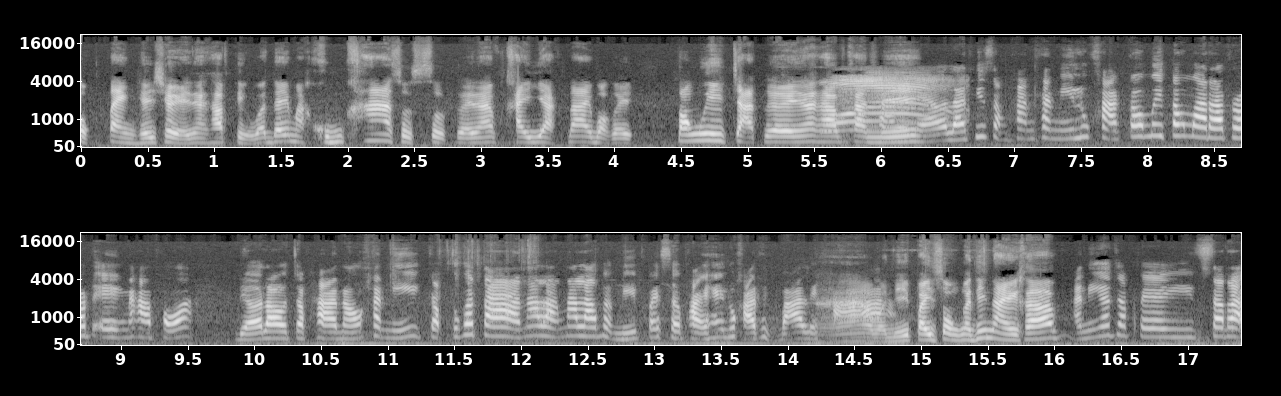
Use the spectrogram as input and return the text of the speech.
ตกแต่งเฉยๆนะครับ ถือว่าได้มาคุ้มค่าสุดๆเลยนะครับใครอยากได้บอกเลย ต้องรีจัดเลยนะครับคันนี้แล้วและที่สำคัญคันนี้ลูกค้าก็ไม่ต้องมารับรถเองนะคะ เพราะว่าเดี๋ยวเราจะพาน้องคันนี้กับตุ๊กตาน่ารักน่ารักแบบนี้ไปเซอร์ไพรส์ให้ลูกค้าถึงบ้านเลยค่ะ วันนี้ไปส่งกันที่ไหนครับ อันนี้ก็จะไปสระ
